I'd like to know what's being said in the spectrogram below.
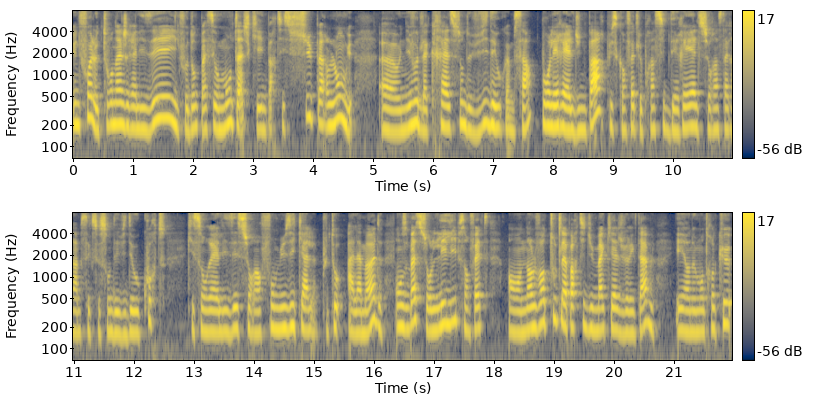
Une fois le tournage réalisé, il faut donc passer au montage, qui est une partie super longue euh, au niveau de la création de vidéos comme ça. Pour les réels d'une part, puisqu'en fait le principe des réels sur Instagram, c'est que ce sont des vidéos courtes qui sont réalisées sur un fond musical plutôt à la mode. On se base sur l'ellipse en fait, en enlevant toute la partie du maquillage véritable et en ne montrant que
